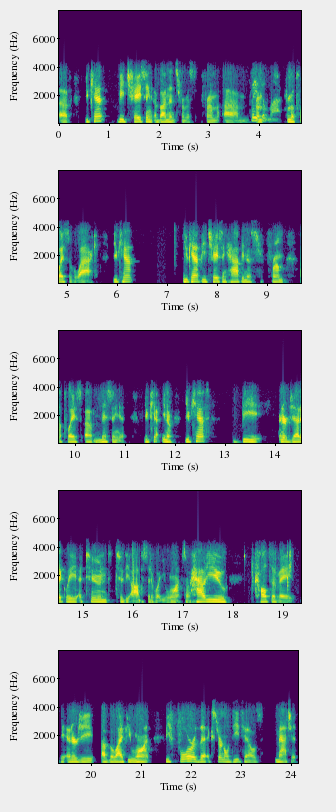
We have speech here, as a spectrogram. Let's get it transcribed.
of you can't be chasing abundance from a from um, from, from a place of lack. You can't you can't be chasing happiness from a place of missing it. You can't, you know, you can't be energetically attuned to the opposite of what you want. So how do you cultivate the energy of the life you want before the external details match it?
